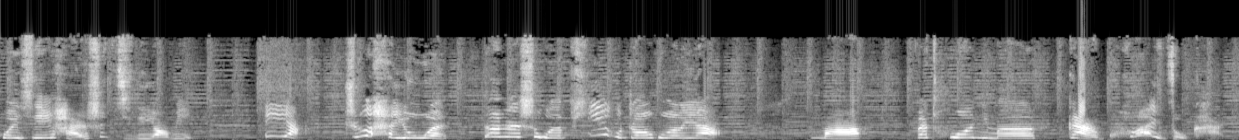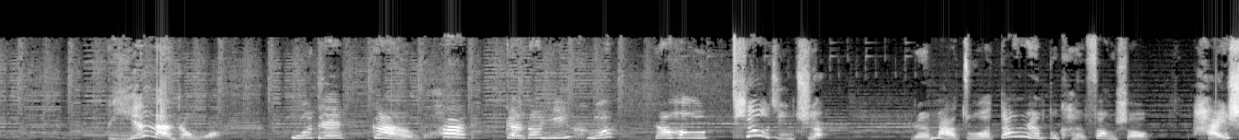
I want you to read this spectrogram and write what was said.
彗星还是急得要命。”“哎呀，这还用问？当然是我的屁股着火了呀！”“马，拜托你们赶快走开，别拦着我，我得赶快赶到银河，然后跳进去。”人马座当然不肯放手，还是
